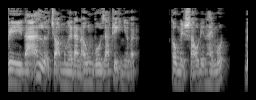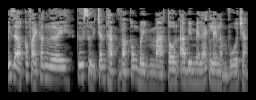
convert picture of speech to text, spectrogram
vì đã lựa chọn một người đàn ông vô giá trị như vậy. Câu 16 đến 21 Bây giờ có phải các ngươi cư xử chân thật và công bình mà tôn Abimelech lên làm vua chăng?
